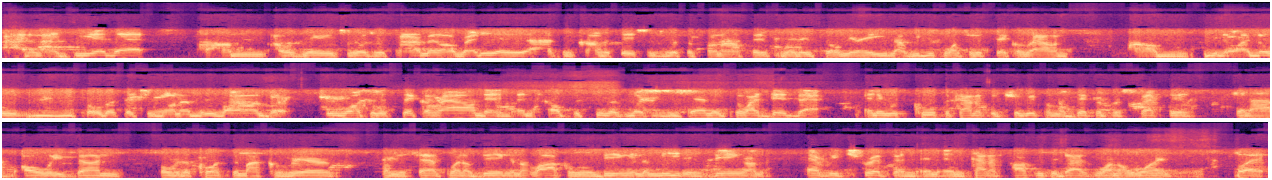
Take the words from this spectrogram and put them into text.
I had an idea that um, I was leaning towards retirement already. I had some conversations with the front office where they told me, hey, you know, we just want you to stick around. Um, you know, I know you, you told us that you want to move on, but we want you to stick around and, and help the team as much as you can. And so I did that. And it was cool to kind of contribute from a different perspective than I've always done over the course of my career from the standpoint of being in the locker room, being in the meetings, being on every trip and, and, and kind of talking to guys one on one. But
